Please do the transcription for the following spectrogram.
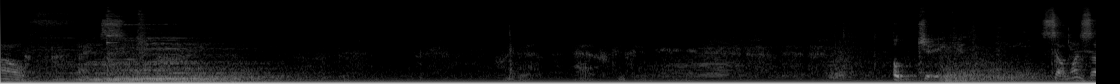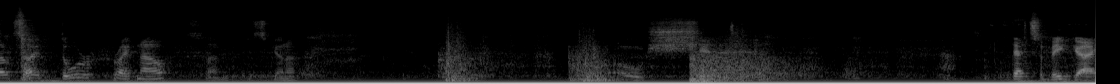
Oh, thanks. Okay, someone's outside the door right now, so I'm just gonna. Oh shit. That's a big guy.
